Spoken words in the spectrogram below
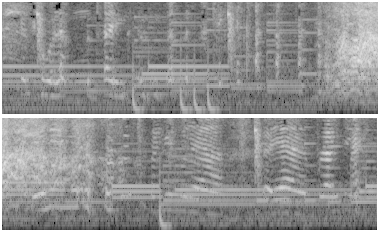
Kasi wala ko tayong Ganun mo na. Ganun mo na. Ayan, Frank lang.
